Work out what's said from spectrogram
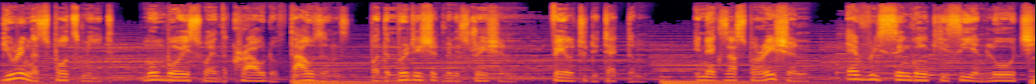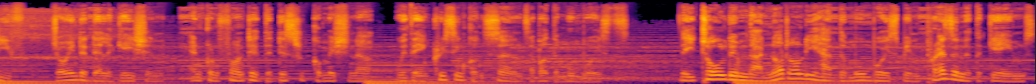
During a sports meet, Mumbois were in the crowd of thousands, but the British administration failed to detect them. In exasperation, every single Kisii and Luo chief joined a delegation and confronted the district commissioner with their increasing concerns about the Mumboists. They told him that not only had the Mumbois been present at the games,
